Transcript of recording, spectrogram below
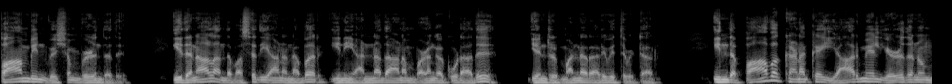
பாம்பின் விஷம் விழுந்தது. இதனால் அந்த வசதியான நபர் இனி அன்னதானம் வழங்கக்கூடாது என்று மன்னர் அறிவித்து விட்டார் இந்த பாவ கணக்கை யார் மேல் எழுதணும்?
